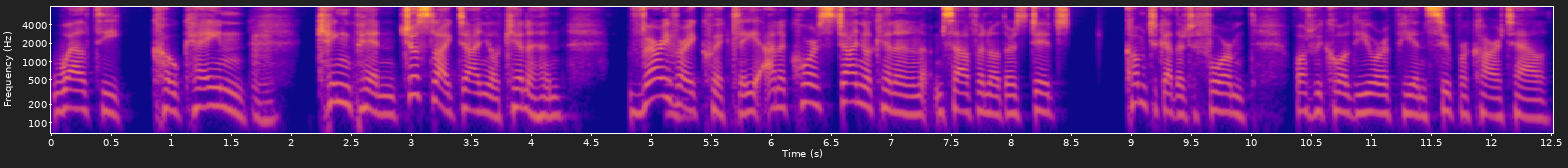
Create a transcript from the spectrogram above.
wealthy cocaine mm-hmm. kingpin, just like Daniel Kinahan, very, mm-hmm. very quickly. And of course, Daniel Kinahan himself and others did come together to form what we call the European super cartel.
